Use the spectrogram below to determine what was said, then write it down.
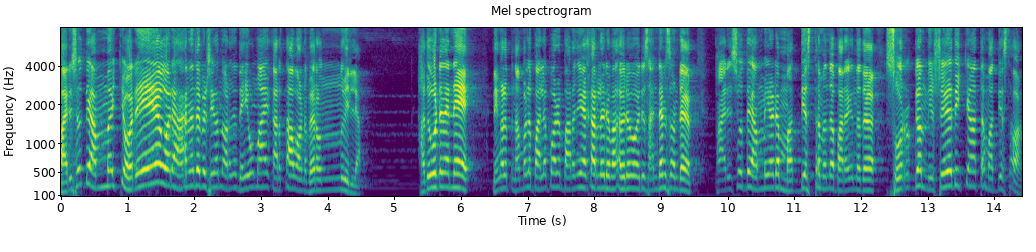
പരിശുദ്ധ അമ്മയ്ക്ക് ഒരേ ഒരു ആനന്ദ വിഷയം എന്ന് പറഞ്ഞ ദൈവമായ കർത്താവാണ്. വേറൊന്നുമില്ല. അതുകൊണ്ട് തന്നെ നിങ്ങൾ നമ്മൾ പലപ്പോഴും പറഞ്ഞു കേൾക്കാറുള്ള ഒരു സെന്റൻസ് ഉണ്ട്. പരിശുദ്ധ അമ്മയുടെ മധ്യസ്ഥം എന്ന് പറയുന്നത് സ്വർഗം നിഷേധിക്കാത്ത മധ്യസ്ഥമാണ്.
